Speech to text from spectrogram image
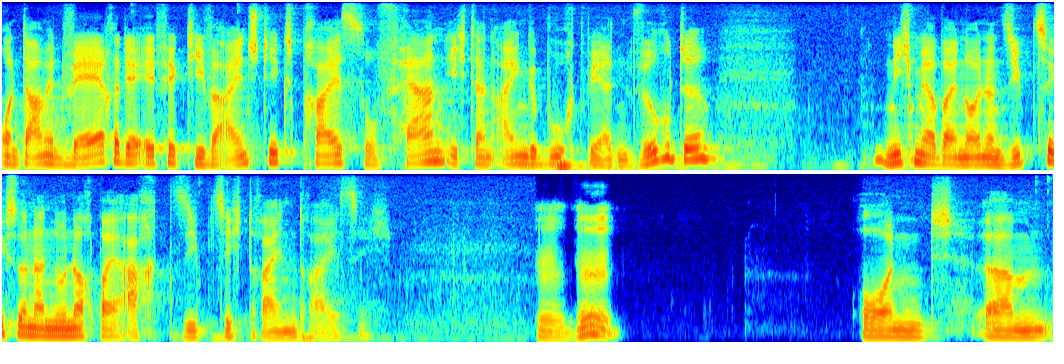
und damit wäre der effektive Einstiegspreis, sofern ich dann eingebucht werden würde, nicht mehr bei 79, sondern nur noch bei 78,33. Mhm. Und ähm,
